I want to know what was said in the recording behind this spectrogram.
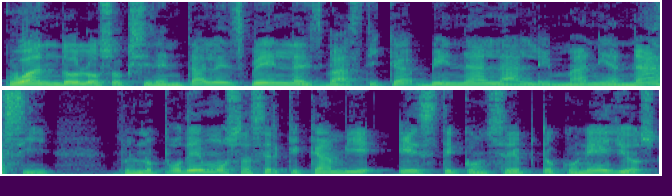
cuando los occidentales ven la esvástica, ven a la Alemania nazi, pero no podemos hacer que cambie este concepto con ellos.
